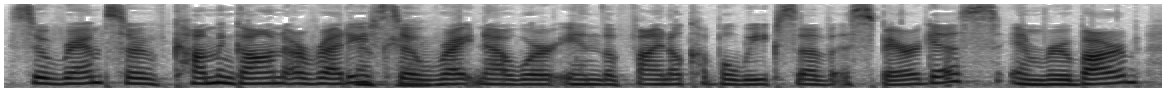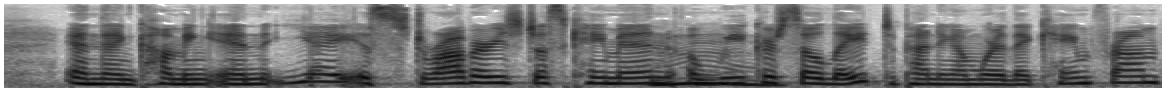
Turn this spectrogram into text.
So ramps have come and gone already. Okay. So right now we're in the final couple weeks of asparagus and rhubarb. And then coming in, yay, is strawberries just came in mm. a week or so late, depending on where they came from,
